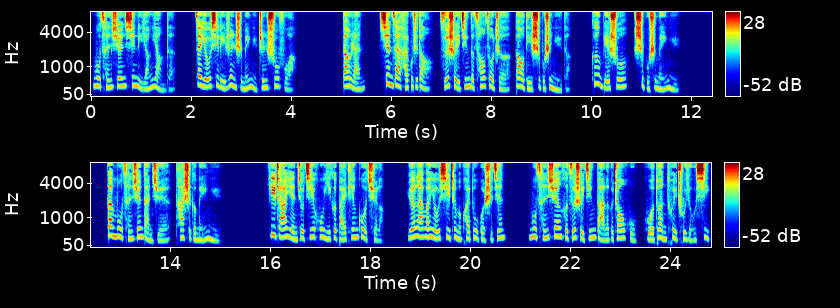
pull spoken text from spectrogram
穆岑轩心里痒痒的。在游戏里认识美女真舒服啊！当然，现在还不知道紫水晶的操作者到底是不是女的，更别说是不是美女。但穆岑轩感觉她是个美女。一眨眼就几乎一个白天过去了。原来玩游戏这么快度过时间。穆岑轩和紫水晶打了个招呼，果断退出游戏，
